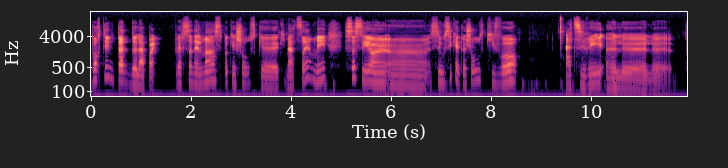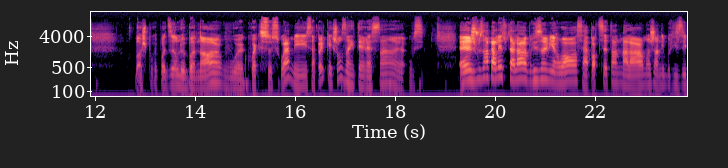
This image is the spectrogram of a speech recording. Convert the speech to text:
porter une patte de lapin. Personnellement, c'est pas quelque chose qui m'attire, mais ça, c'est un, c'est aussi quelque chose qui va attirer euh, le, le je pourrais pas dire le bonheur ou euh, quoi que ce soit, mais ça peut être quelque chose d'intéressant aussi. je vous en parlais tout à l'heure, briser un miroir, ça apporte 7 ans de malheur. Moi, j'en ai brisé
